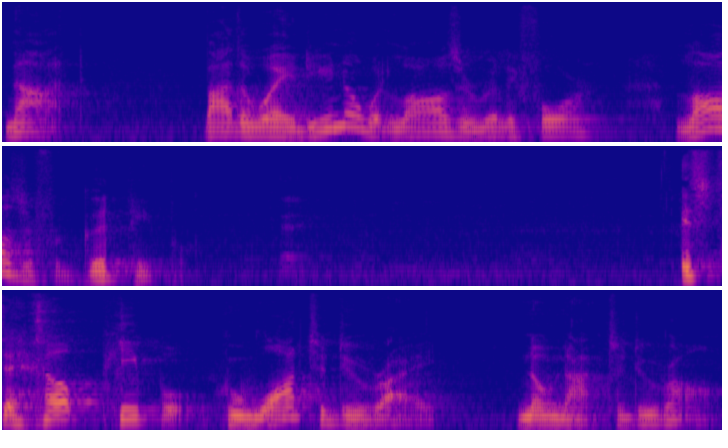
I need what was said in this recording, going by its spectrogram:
Not. By the way, do you know what laws are really for? Laws are for good people. It's to help people who want to do right know not to do wrong.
